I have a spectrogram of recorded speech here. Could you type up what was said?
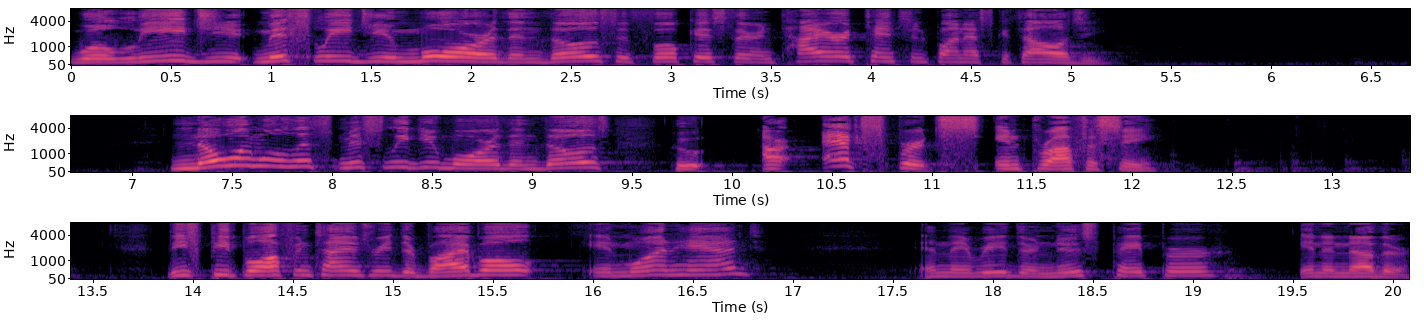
will lead you, mislead you more than those who focus their entire attention upon eschatology. No one will mislead you more than those who are experts in prophecy. These people oftentimes read their Bible in one hand and they read their newspaper in another.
